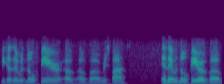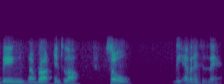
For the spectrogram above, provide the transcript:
because there was no fear of, of uh, response and there was no fear of uh, being uh, brought into law. So the evidence is there.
